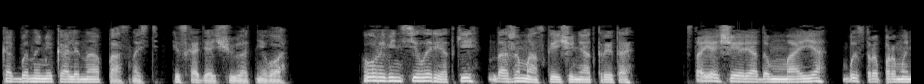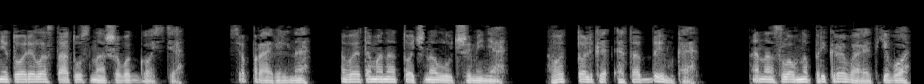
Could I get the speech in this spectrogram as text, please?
как бы намекали на опасность, исходящую от него. Уровень силы редкий, даже маска еще не открыта. Стоящая рядом Майя быстро промониторила статус нашего гостя. Все правильно, в этом она точно лучше меня. Вот только эта дымка. Она словно прикрывает его,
